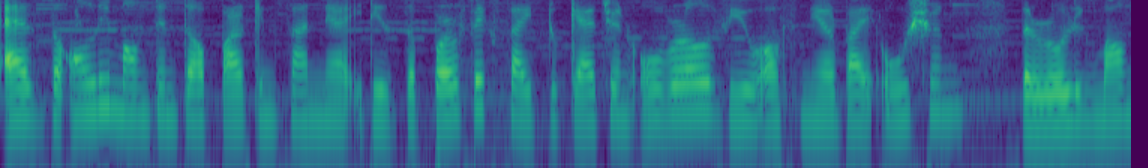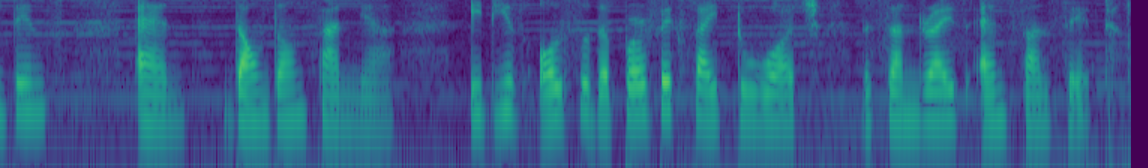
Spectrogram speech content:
As the only mountaintop park in Sanya, it is the perfect site to catch an overall view of nearby ocean, the rolling mountains, and downtown Sanya. It is also the perfect site to watch the sunrise and sunset.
